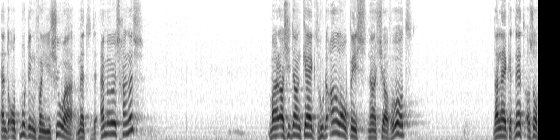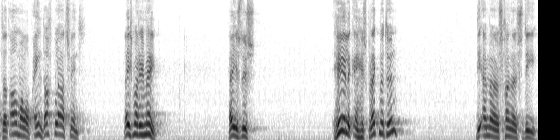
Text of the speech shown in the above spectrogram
en de ontmoeting van Yeshua met de Emmausgangers. Maar als je dan kijkt hoe de aanloop is naar Shavuot, dan lijkt het net alsof dat allemaal op één dag plaatsvindt. Lees maar eens mee. Hij is dus heerlijk in gesprek met hun. Die Emmausgangers die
